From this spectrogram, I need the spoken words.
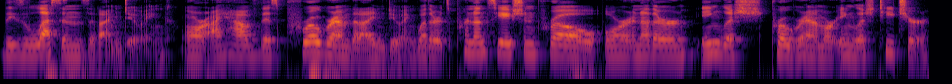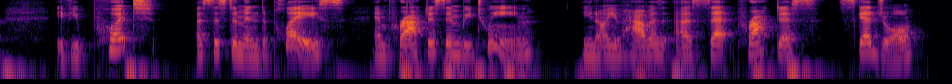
these lessons that I'm doing, or I have this program that I'm doing, whether it's Pronunciation Pro or another English program or English teacher. If you put a system into place and practice in between, you know, you have a, a set practice schedule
